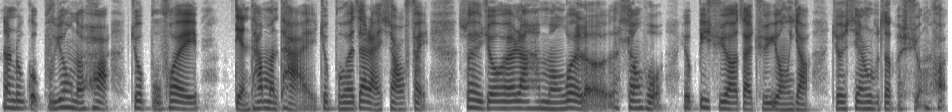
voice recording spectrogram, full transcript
那如果不用的话，就不会点他们台，就不会再来消费，所以就会让他们为了生活又必须要再去用药，就陷入这个循环。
